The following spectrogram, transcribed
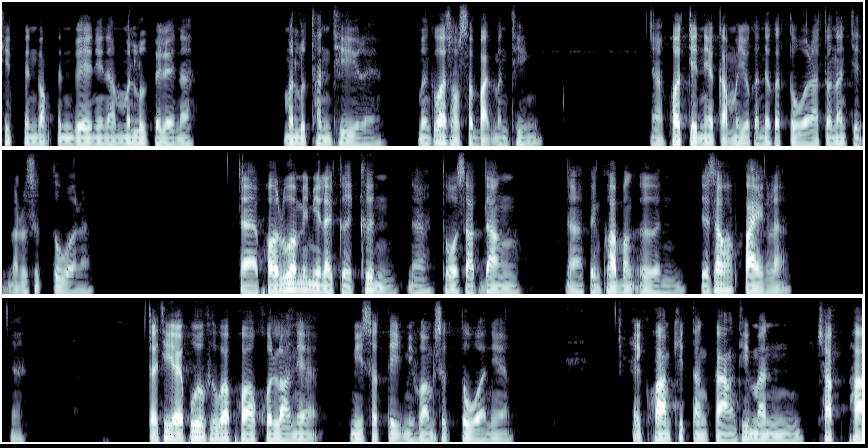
คิดเป็นวักเป็นเวนี่นะมันหลุดไปเลยนะ มันหลุดทันทีเลย เหมือนกับว่าสอบสะบัดมันทิ้ง นะเพราะจิตเนี่ยกลับมาอยู่กับเนื้อกับตัวแล้ว ตอนนั้นจิตมันรู้สึกตัวแล้ว แต่พอรู้ว่าไม่มีอะไรเกิดขึ้นนะโทรศัพท์ดังนะเป็นความบังเอิญ เดี๋ยวสักพักไปกแล้วนะแต่ที่อยากพูดก็คือว่าพอคนเราเนี่ยมีสติมีความรู้สึกตัวเนี่ยไอ้ความคิดต่างๆ ที่มันชักพา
